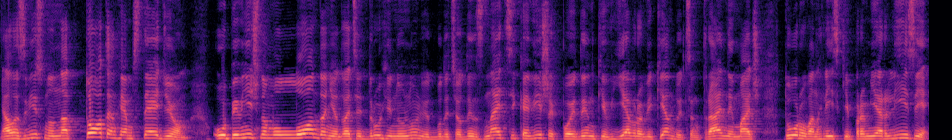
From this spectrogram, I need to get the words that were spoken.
Але, звісно, на Тоттенгем Стедіум у північному Лондоні о 22.00 відбудеться один з найцікавіших поєдинків Євровікенду центральний матч туру в англійській прем'єр-лізі.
